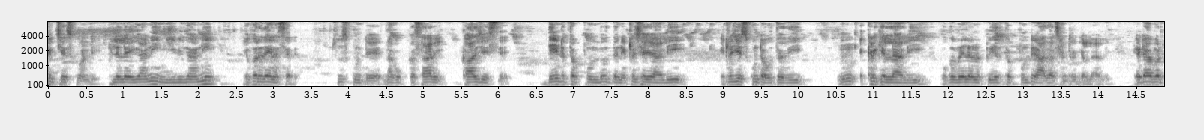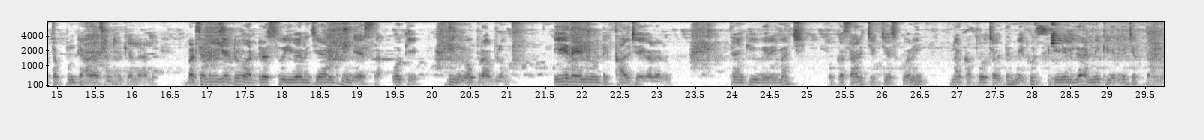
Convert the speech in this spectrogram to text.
చెక్ చేసుకోండి. పిల్లలే కానీ మీవి కానీ ఎవరిదైనా సరే చూసుకుంటే నాకు ఒక్కసారి కాల్ చేస్తే దేంట్లో తప్పు ఉందో దాన్ని ఎట్లా చేయాలి? ఎట్లా చేసుకుంటే అవుతుంది? ఎక్కడికి వెళ్ళాలి ఒకవేళ నా పేరు తప్పు ఉంటే ఆధార్ సెంటర్కి వెళ్ళాలి డేట్ ఆఫ్ బర్త్ తప్పు ఉంటే ఆధార్ సెంటర్కి వెళ్ళాలి బర్త్ సర్టిఫికేట్ అడ్రస్ ఇవన్నీ చేయాలంటే నేను చేస్తాను ఓకే దీని నో ప్రాబ్లం. ఏదైనా ఉంటే కాల్ చేయగలరు. Thank you very much. ఒక్కసారి చెక్ చేసుకొని నాకు అప్రోచ్ అయితే మీకు డీటెయిల్గా అన్నీ క్లియర్గా చెప్తాను.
